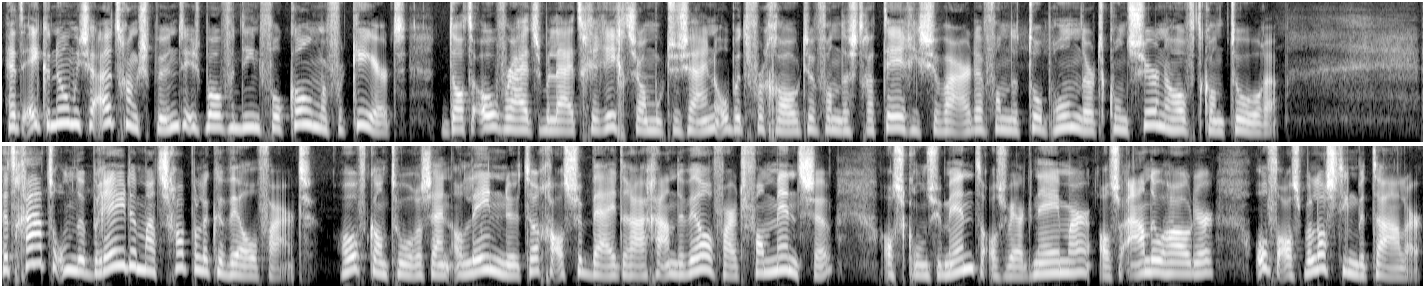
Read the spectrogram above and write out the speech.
Het economische uitgangspunt is bovendien volkomen verkeerd. Dat overheidsbeleid gericht zou moeten zijn op het vergroten van de strategische waarde van de top 100 concernhoofdkantoren. Het gaat om de brede maatschappelijke welvaart. Hoofdkantoren zijn alleen nuttig als ze bijdragen aan de welvaart van mensen, als consument, als werknemer, als aandeelhouder of als belastingbetaler.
